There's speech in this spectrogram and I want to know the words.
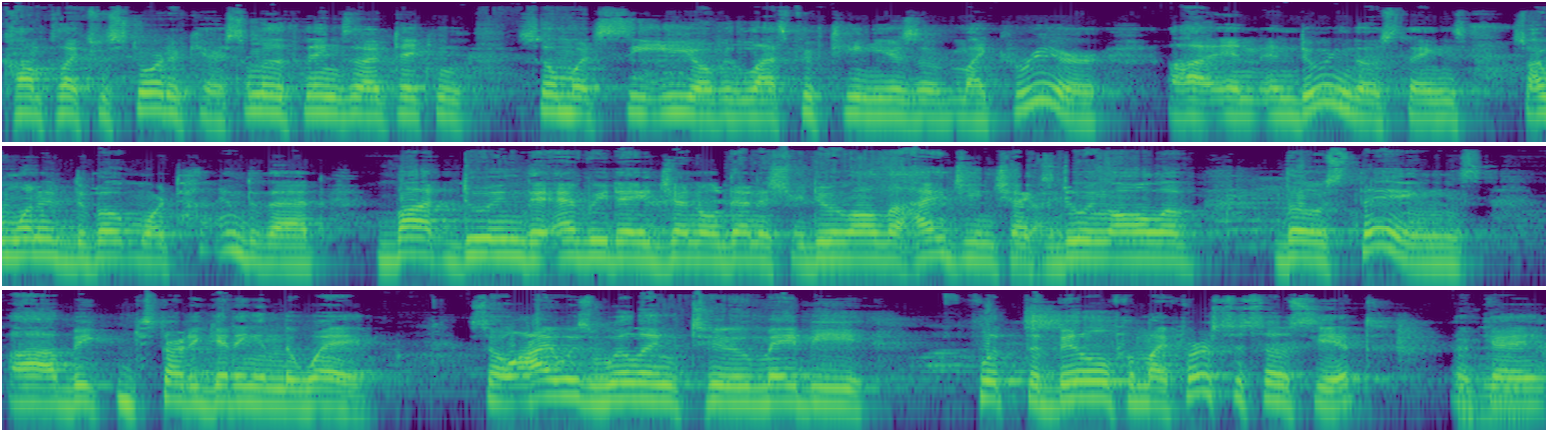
complex restorative care. Some of the things that I've taken so much CE over the last 15 years of my career uh, in in doing those things. So I wanted to devote more time to that. But doing the everyday general dentistry, doing all the hygiene checks, doing all of those things, uh, be, started getting in the way. So I was willing to maybe foot the bill for my first associate, okay,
